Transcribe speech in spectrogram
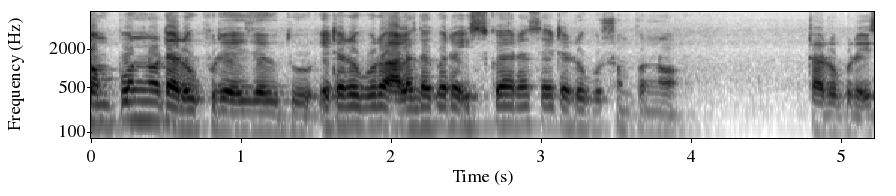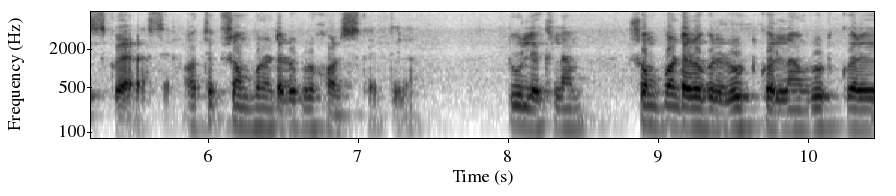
সম্পূর্ণটার উপরে যেহেতু এটার উপরে আলাদা করে স্কোয়ার আছে, এটার উপর সম্পূর্ণটার উপরে স্কোয়ার আছে। অর্থাৎ সম্পূর্ণটার উপর হোল স্কোয়ার দিলাম। টু লিখলাম। সম্পূর্ণটার উপরে রুট করলাম রুট করে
